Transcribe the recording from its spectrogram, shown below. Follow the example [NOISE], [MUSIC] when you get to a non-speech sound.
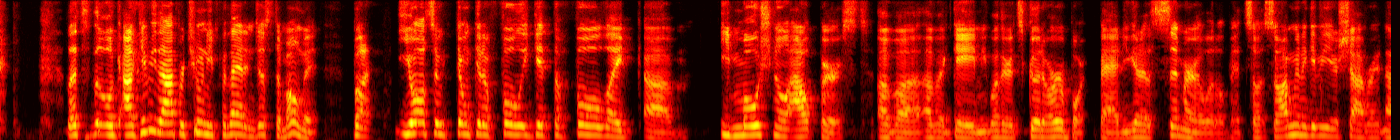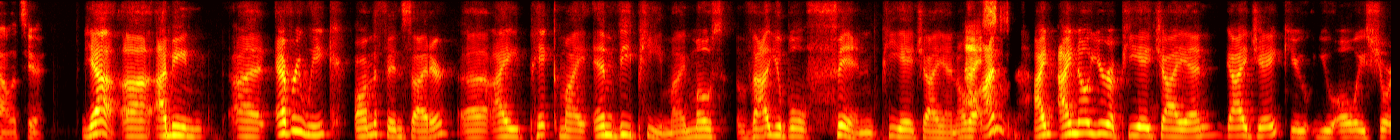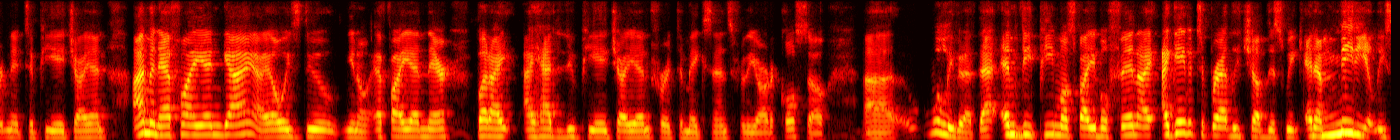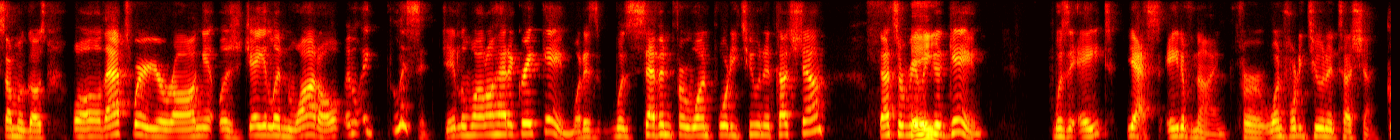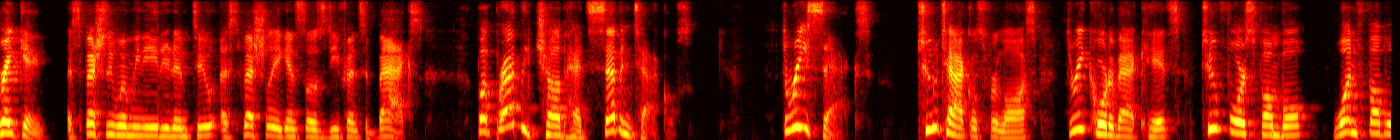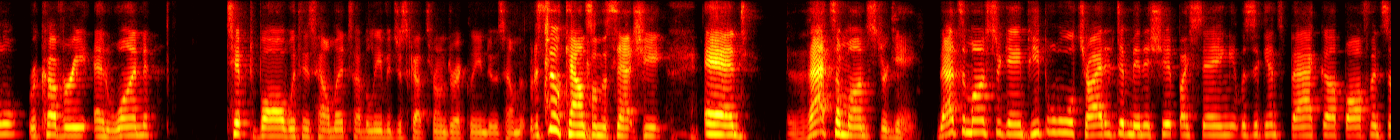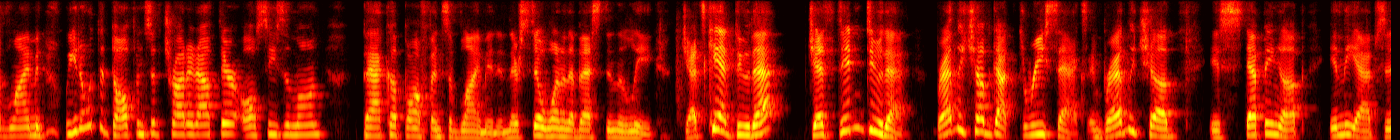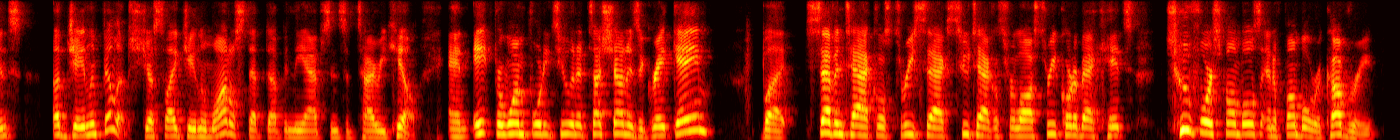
[LAUGHS] Let's, look, I'll give you the opportunity for that in just a moment but you also don't get a fully get the full like um, emotional outburst of a of a game, whether it's good or bad. You get to simmer a little bit. So so I'm gonna give you your shot right now. Let's hear it. Yeah, uh, I mean, uh, every week on the Phinsider, uh, I pick my MVP, my most valuable Fin, P H I N. Although Nice. I'm, I, I know you're a P H I N guy, Jake. You you always shorten it to P H I N. I'm an F I N guy. I always do, you know, F I N there. But I I had to do P H I N for it to make sense for the article. So uh, we'll leave it at that. MVP, most valuable Finn. I, I gave it to Bradley Chubb this week, and immediately someone goes, "Well, that's where you're wrong. It was Jalen Waddle." And like, listen, Jalen Waddle had a great game. What is was seven for 142 and a touchdown? That's a really Eight. good game. Was it eight? Yes, eight of nine for 142 and a touchdown. Great game, especially when we needed him to, especially against those defensive backs. But Bradley Chubb had seven tackles, three sacks, two tackles for loss, three quarterback hits, two forced fumble, one fumble recovery, and one tipped ball with his helmet. I believe it just got thrown directly into his helmet, but it still counts on the stat sheet. And that's a monster game. That's a monster game. People will try to diminish it by saying it was against backup offensive linemen. Well, you know what the Dolphins have trotted out there all season long? Backup offensive linemen, and they're still one of the best in the league. Jets can't do that. Jets didn't do that. Bradley Chubb got three sacks, and Bradley Chubb is stepping up in the absence of Jaelan Phillips, just like Jalen Waddle stepped up in the absence of Tyreek Hill. And eight for 142 and a touchdown is a great game, but seven tackles, three sacks, two tackles for loss, three quarterback hits, two forced fumbles, and a fumble recovery.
